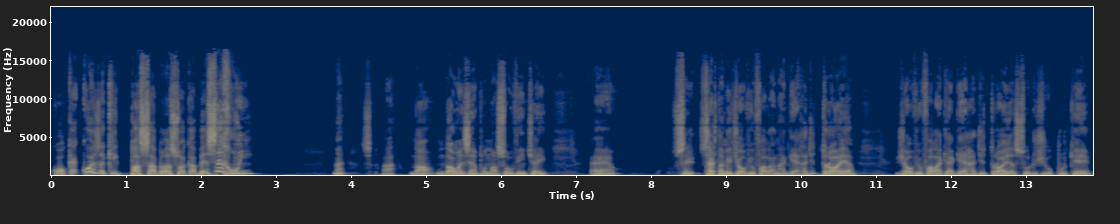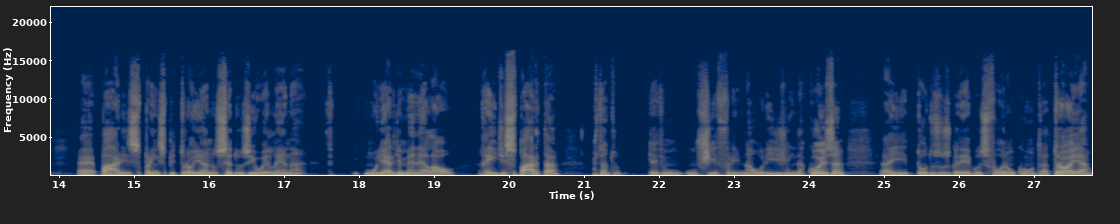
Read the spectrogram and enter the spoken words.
qualquer coisa que passar pela sua cabeça é ruim. Né? Ah, dá, um exemplo, nosso ouvinte aí. É, você certamente já ouviu falar na Guerra de Troia, já ouviu falar que a Guerra de Troia surgiu porque é, Paris, príncipe troiano, seduziu Helena, mulher de Menelau, rei de Esparta. Portanto, teve um, um chifre na origem da coisa. Aí todos os gregos foram contra Troia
